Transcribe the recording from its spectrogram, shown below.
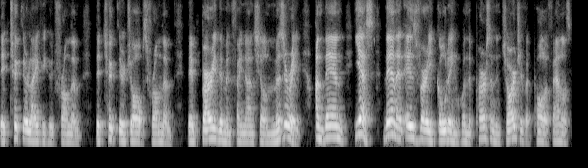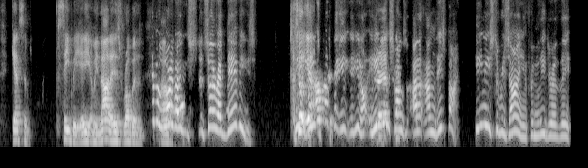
They took their livelihood from them. They took their jobs from them. They buried them in financial misery. And then, yes, then it is very goading when the person in charge of it, Paula Vennells, gets a CBE. I mean, that is rubbing. Yeah, but what uh, about Sir Ed Davies? So, yeah. He, you know, he uh, and, and his back he needs to resign from leader of the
